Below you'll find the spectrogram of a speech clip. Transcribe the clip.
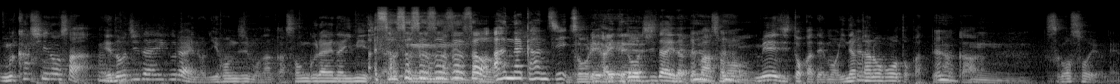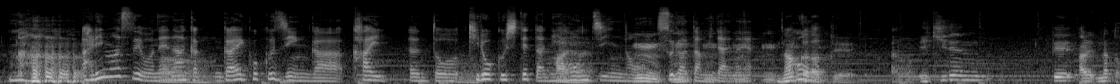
昔のさうん。江戸時代ぐらいの日本人もなんかそんぐらいなイメージがあるそうそうそうそうそうそう、うん。あんな感じ。草履履いて。江戸時代だってまあそのうん明治とかでも田舎の方とかってなんかうん。すごそうよね。うん。ありますよね、うん。なんか外国人が書い、うん、と記録してた日本人の姿みたいなやうん。うん。うん。なんかだってあの駅伝ってあれなんか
